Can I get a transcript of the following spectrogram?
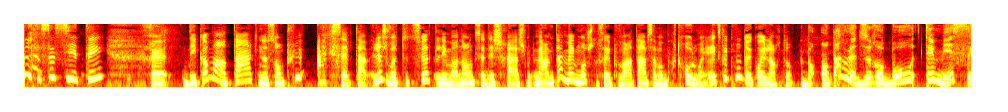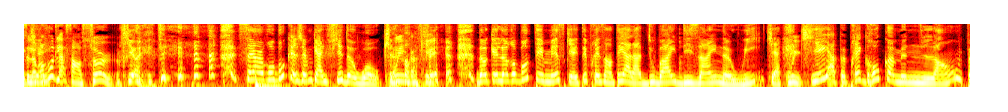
la société euh, des commentaires qui ne sont plus acceptables. Là, je vois tout de suite les mononcles se déchirer Mais en même temps, même moi, je trouve ça épouvantable. Ça va beaucoup trop loin. Explique-nous de quoi il en retourne. Bon, on parle du robot Témis. C'est le robot de la censure. Qui a été... C'est un robot que j'aime qualifier de woke. Oui, en fait. Donc, le robot Témis qui a été présenté à la Dubai Design Week, qui est à peu près gros comme une lampe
